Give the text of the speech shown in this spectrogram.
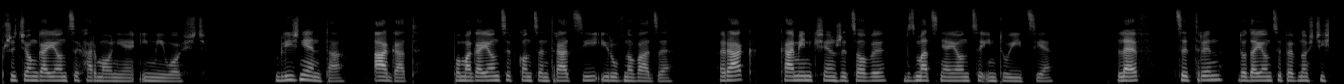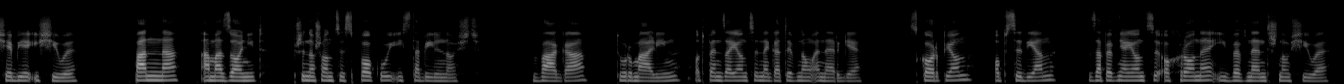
przyciągający harmonię i miłość. Bliźnięta, agat, pomagający w koncentracji i równowadze. Rak, kamień księżycowy, wzmacniający intuicję. Lew, cytryn, dodający pewności siebie i siły. Panna, amazonit, przynoszący spokój i stabilność. Waga, turmalin, odpędzający negatywną energię. Skorpion, obsydian, zapewniający ochronę i wewnętrzną siłę.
